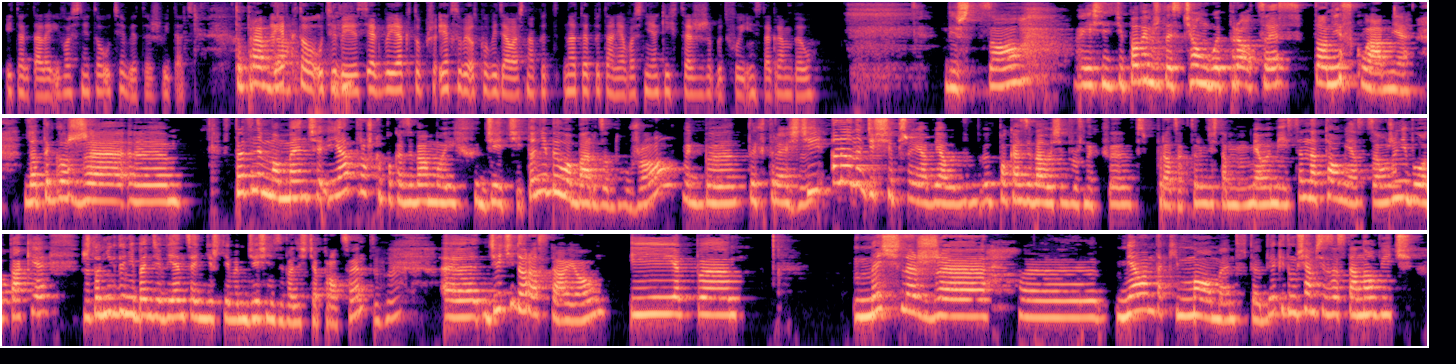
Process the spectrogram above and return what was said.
i tak dalej. I właśnie to u ciebie też widać. To prawda. Jak to u ciebie jest? Jakby jak, to, jak sobie odpowiedziałaś na, na te pytania, właśnie jaki chcesz, żeby twój Instagram był? Wiesz co? Jeśli ci powiem, że to jest ciągły proces, to nie skłamię. Dlatego, że. W pewnym momencie ja troszkę pokazywałam moich dzieci. To nie było bardzo dużo, jakby tych treści, mhm. ale one gdzieś się przejawiały, pokazywały się w różnych e, współpracach, które gdzieś tam miały miejsce. Natomiast założenie było takie, że to nigdy nie będzie więcej niż, nie wiem, 10-20%. Mhm. E, dzieci dorastają i jakby myślę, że e, miałam taki moment wtedy, kiedy musiałam się zastanowić,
